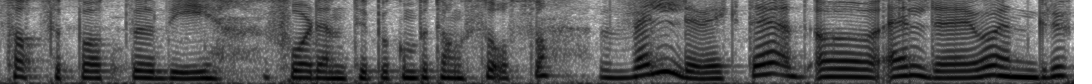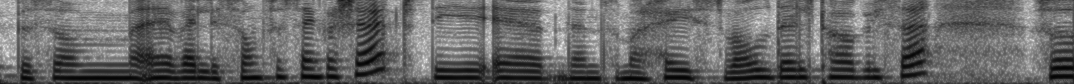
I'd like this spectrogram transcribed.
satse på at eh, de får den type kompetanse også? Veldig viktig. Og eldre er jo en gruppe som er veldig samfunnsengasjert. De er den som har høyest valgdeltakelse. Så,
